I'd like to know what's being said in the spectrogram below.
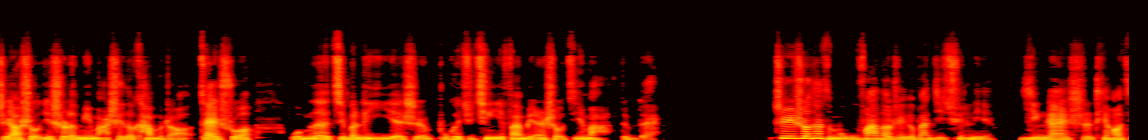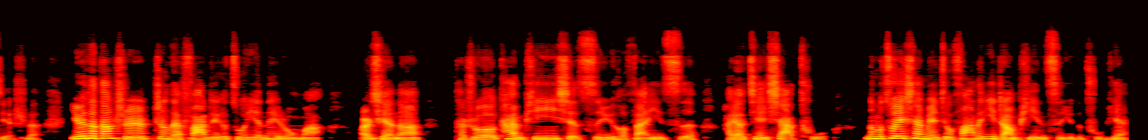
只要手机设了密码，谁都看不着。再说，我们的基本礼仪也是不会去轻易翻别人手机嘛，对不对？至于说他怎么误发到这个班级群里，应该是挺好解释的，因为他当时正在发这个作业内容嘛，而且呢，他说看拼音写词语和反义词还要见下图，那么作业下面就发了一张拼音词语的图片，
